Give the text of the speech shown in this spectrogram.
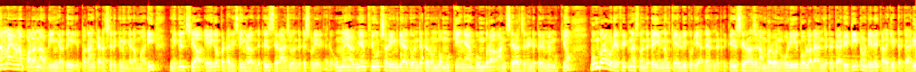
செம்மையான பலன் அப்படிங்கிறது இப்போ தான் கிடச்சிருக்குங்கிற மாதிரி நெகிழ்ச்சியாக ஏகப்பட்ட விஷயங்களை வந்துட்டு சிராஜ் வந்துட்டு சொல்லியிருக்காரு. உண்மையாலுமே ஃபியூச்சர் இந்தியாவுக்கு வந்துட்டு ரொம்ப முக்கியங்க. பும்ரா அண்ட் சிராஜ் ரெண்டு பேருமே முக்கியம். பும்ராவுடைய ஃபிட்னஸ் வந்துட்டு இன்னும் கேள்விக்குறியாக இருந்துட்டு இருக்கு சிராஜ் நம்பர் ஒன் ஓடி பவுலராக இருந்துட்டு இருக்காரு டி டுவெண்ட்டிலே கலக்கிட்டு இருக்காரு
